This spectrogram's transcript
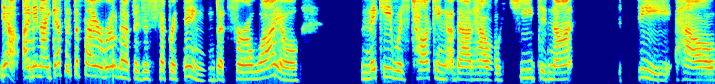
Yeah, I mean, I get that the FHIR roadmap is a separate thing, but for a while, Mickey was talking about how he did not see how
